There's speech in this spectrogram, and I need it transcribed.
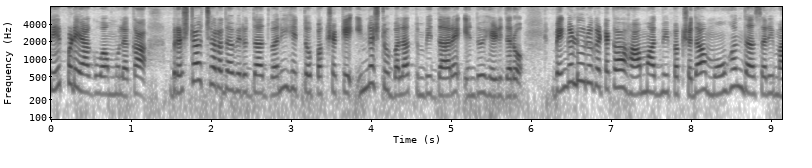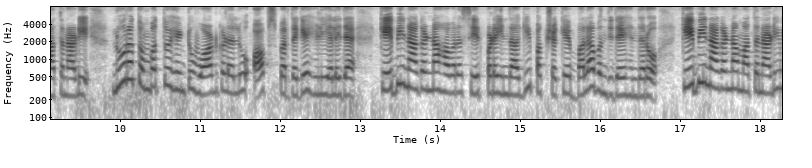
ಸೇರ್ಪಡೆಯಾಗುವ ಮೂಲಕ ಭ್ರಷ್ಟಾಚಾರದ ವಿರುದ್ಧ ಧ್ವನಿ ಎತ್ತು ಪಕ್ಷಕ್ಕೆ ಇನ್ನಷ್ಟು ಬಲ ತುಂಬಿದ್ದಾರೆ ಎಂದು ಹೇಳಿದರು. ಬೆಂಗಳೂರು ಘಟಕ ಆಮ್ ಆದ್ಮಿ ಪಕ್ಷದ ಮೋಹನ್ ದಾಸರಿ ಮಾತನಾಡಿ, ನೂರ ತೊಂಬತ್ತು ಎಂಟು ವಾರ್ಡ್ಗಳಲ್ಲೂ ಆಪ್ ಸ್ಪರ್ಧೆಗೆ ಇಳಿಯಲಿದೆ. ಕೆಬಿ ನಾಗಣ್ಣ ಅವರ ಸೇರ್ಪಡೆಯಿಂದಾಗಿ ಪಕ್ಷಕ್ಕೆ ಬಲ ಬಂದಿದೆ ಎಂದರು. ಕೆಬಿ ನಾಗಣ್ಣ ಮಾತನಾಡಿ,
